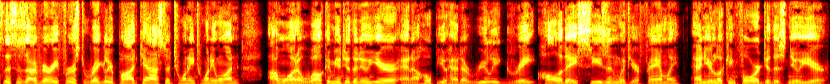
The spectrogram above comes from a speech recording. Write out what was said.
this is our very first regular podcast of 2021, I want to welcome you to the new year and I hope you had a really great holiday season with your family and you're looking forward to this new year.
